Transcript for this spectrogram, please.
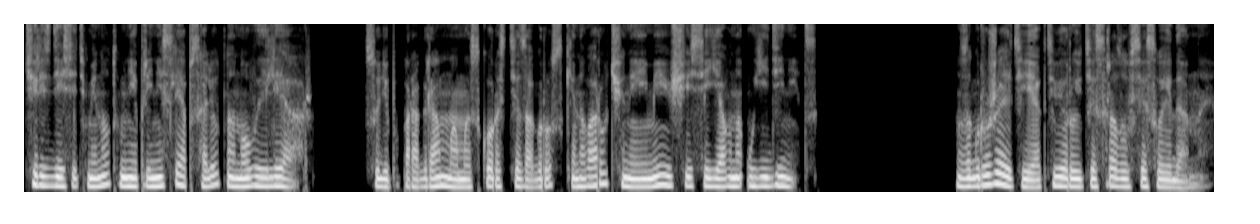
Через 10 минут мне принесли абсолютно новый лиар. Судя по программам и скорости загрузки, навороченные, имеющиеся явно у единиц. Загружайте и активируйте сразу все свои данные.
